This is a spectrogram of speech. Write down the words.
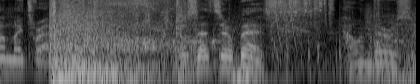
found my trap. Was that their best? How embarrassing.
